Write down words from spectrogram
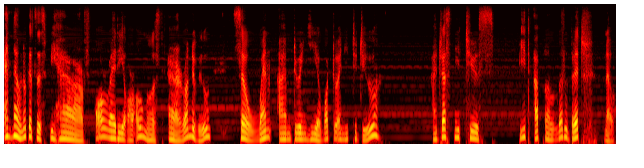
And now look at this, we have already or almost a rendezvous. So when I'm doing here, what do I need to do? I just need to speed up a little bit. No,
